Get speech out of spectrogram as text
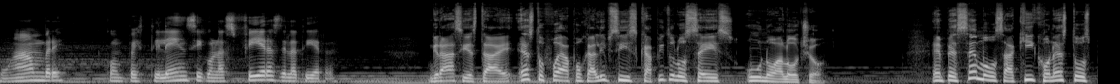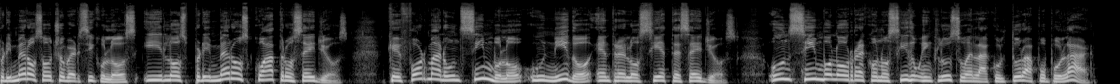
con hambre, con pestilencia y con las fieras de la tierra. Gracias, Tai. Esto fue Apocalipsis capítulo 6, 1 al 8. Empecemos aquí con estos primeros ocho versículos y los primeros cuatro sellos, que forman un símbolo unido entre los siete sellos, un símbolo reconocido incluso en la cultura popular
